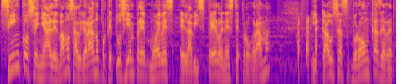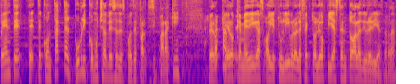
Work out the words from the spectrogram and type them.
cinco señales. Vamos al grano porque tú siempre mueves el avispero en este programa y causas broncas de repente. Te, te contacta el público muchas veces después de participar aquí. Pero quiero que me digas, oye, tu libro, El efecto Leopi, ya está en todas las librerías, ¿verdad?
